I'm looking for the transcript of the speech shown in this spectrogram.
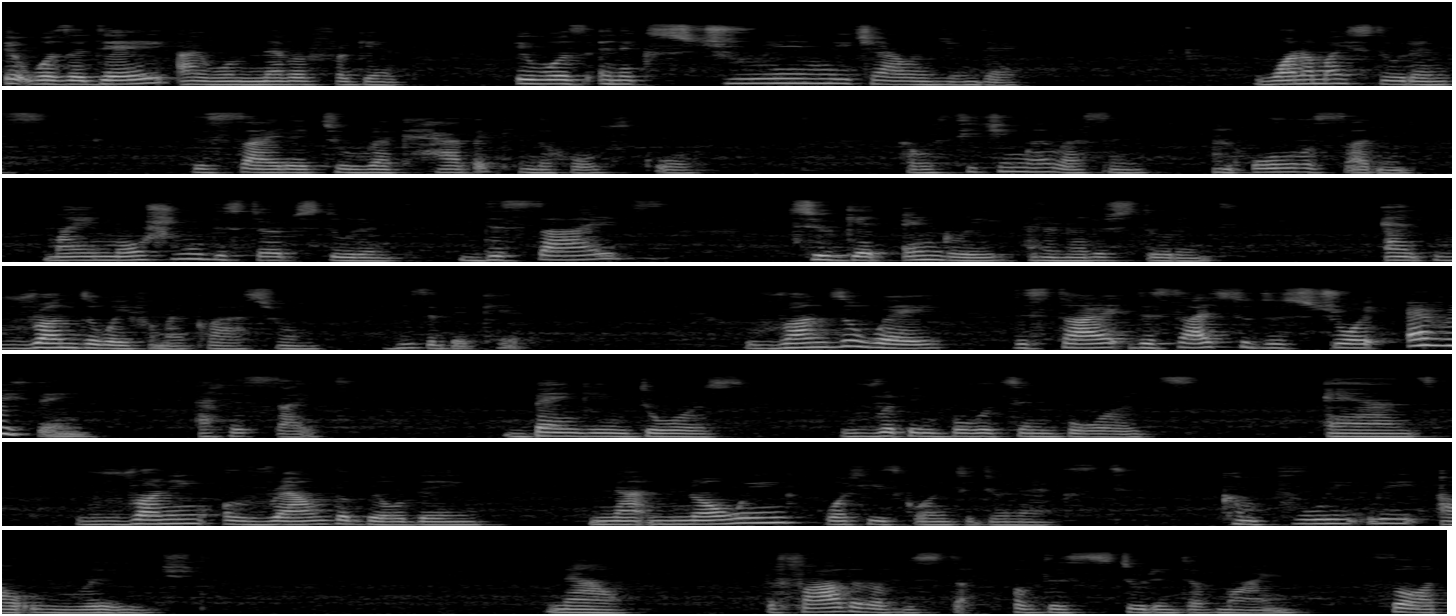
It was a day I will never forget. It was an extremely challenging day. One of my students decided to wreak havoc in the whole school. I was teaching my lesson, and all of a sudden, my emotionally disturbed student decides to get angry at another student and runs away from my classroom. He's a big kid. Runs away, decide, decides to destroy everything at his sight, banging doors, ripping bulletin boards, and running around the building, not knowing what he's going to do next, completely outraged. Now, the father of this of this student of mine thought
